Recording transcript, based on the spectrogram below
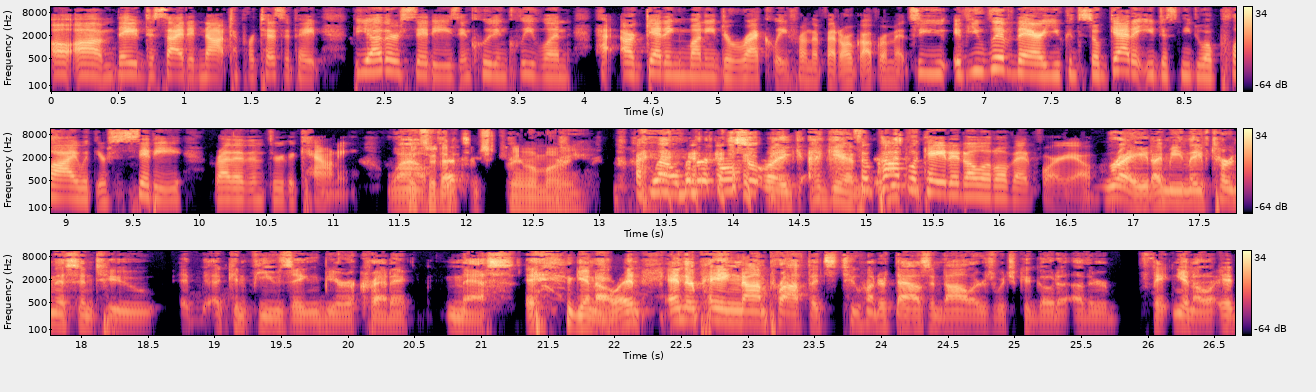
um, they decided not to participate. The other cities, including Cleveland, ha- are getting money directly from the federal government. So you, if you live there, you can still get it. You just need to apply with your city rather than through the county. Wow, that's a that's stream of money. well, but it's also like again, so complicated a little bit for you, right? I mean, they've turned this into a confusing bureaucratic mess, you know, and and they're paying nonprofits two hundred thousand dollars, which could go to other, you know, it,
